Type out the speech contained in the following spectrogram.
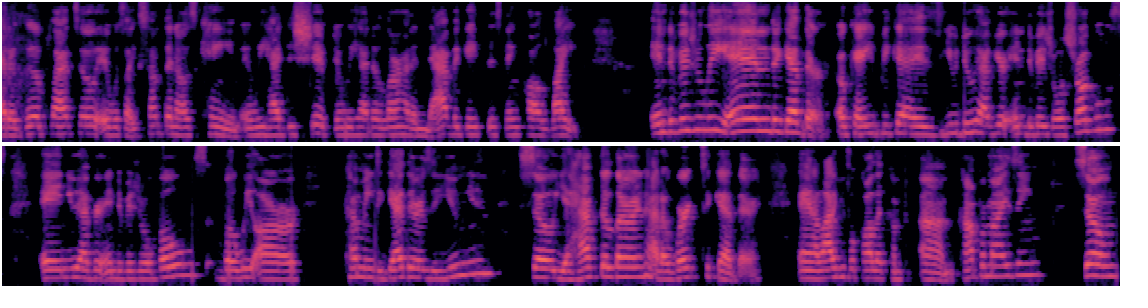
at a good plateau, it was like something else came and we had to shift and we had to learn how to navigate this thing called life individually and together. Okay. Because you do have your individual struggles and you have your individual goals, but we are coming together as a union. So you have to learn how to work together. And a lot of people call it comp- um, compromising. So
